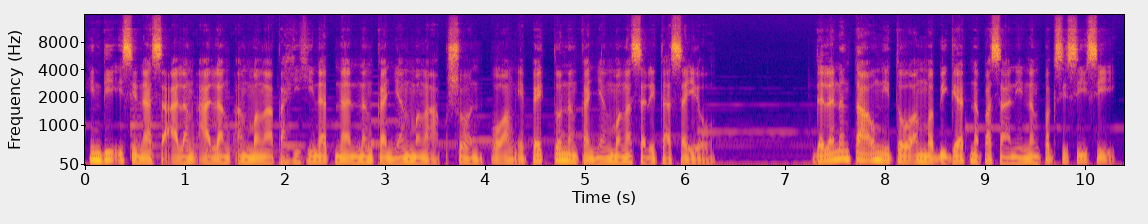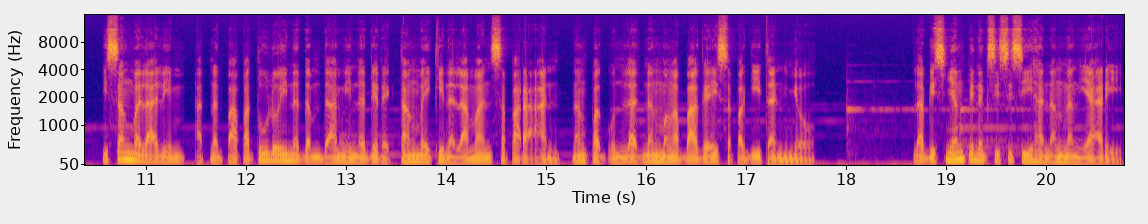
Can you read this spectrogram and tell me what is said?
hindi isinasaalang-alang ang mga kahihinatnan ng kanyang mga aksyon o ang epekto ng kanyang mga salita sa iyo. Dala ng taong ito ang mabigat na pasanin ng pagsisisi, isang malalim at nagpapatuloy na damdamin na direktang may kinalaman sa paraan ng pag-unlad ng mga bagay sa pagitan niyo. Labis niyang pinagsisisihan ang nangyari,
